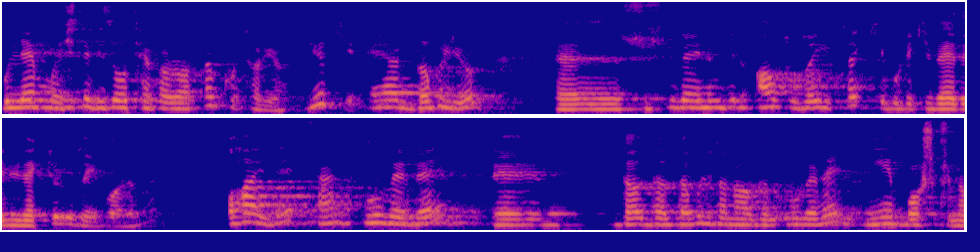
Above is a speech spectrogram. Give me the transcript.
Bu lemma işte bizi o teferruattan kurtarıyor. Diyor ki eğer W e, süslü V'nin bir alt uzayıysa ki buradaki V de bir vektör uzayı bu arada. O halde sen U ve V e, da, da, W'dan aldığın U ve V niye boş küme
